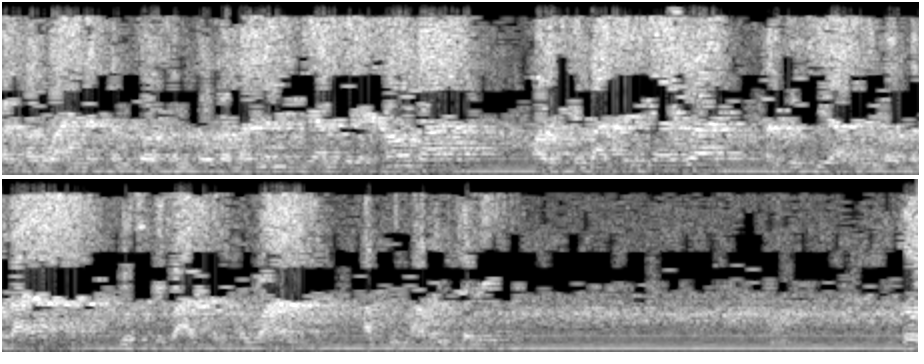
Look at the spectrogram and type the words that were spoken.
पर भगवान ने संतों संतों का वर्णन किया, उनके लक्षणों का, और उसके बाद फिर क्या हुआ? फिर तुलसीदास ने बताया कि उसके बाद फिर भगवान अपने भवन चले। तो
